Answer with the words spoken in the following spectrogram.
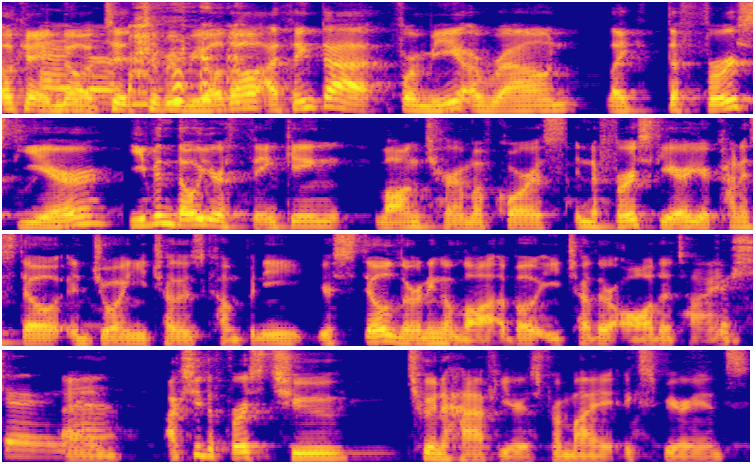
okay, and, no. Uh, to to be real though, I think that for me, around like the first year, even though you're thinking long term, of course, in the first year, you're kind of still enjoying each other's company. You're still learning a lot about each other all the time. For sure. Yeah. And actually, the first two, two and a half years from my experience.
